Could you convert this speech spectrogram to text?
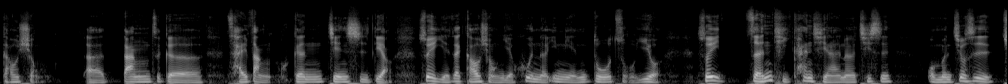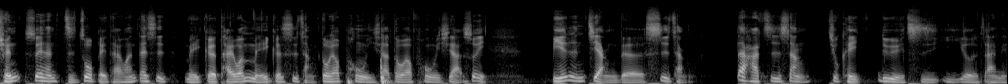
高雄，呃，当这个采访跟监视调，所以也在高雄也混了一年多左右，所以整体看起来呢，其实。我们就是全虽然只做北台湾，但是每个台湾每一个市场都要碰一下，都要碰一下。所以别人讲的市场大致上就可以略知一二三呢。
